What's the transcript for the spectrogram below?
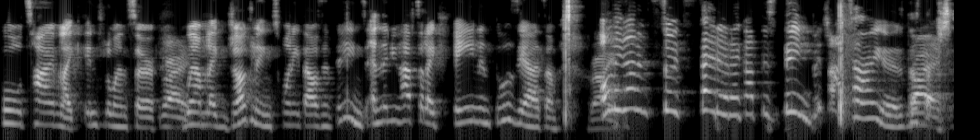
full time like influencer where I'm like juggling twenty thousand things, and then you have to like feign enthusiasm. Oh my god, I'm so excited! I got this thing, bitch. I'm tired. That's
